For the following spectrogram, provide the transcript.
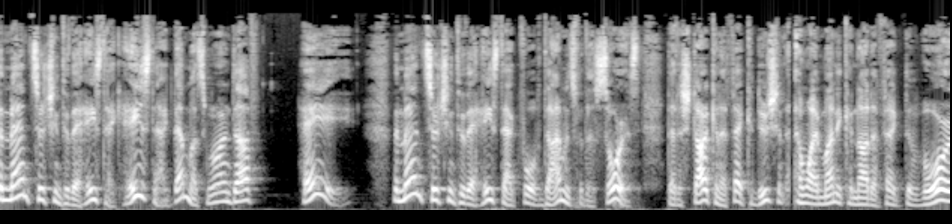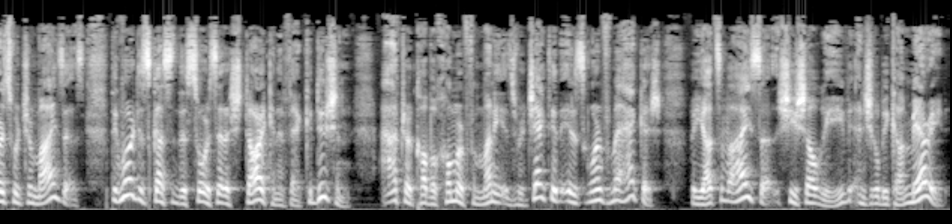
The man searching through the haystack. Haystack, that must be on Daf Hay. The man searching through the haystack full of diamonds for the source that a shtar can affect Kedushin and why money cannot affect divorce, which reminds us, the Gemara discusses the source that a shtar can affect Kedushin. After a Kal Vachomer from money is rejected, it is learned from a Hekesh. V'yatzav she shall leave and she will become married.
